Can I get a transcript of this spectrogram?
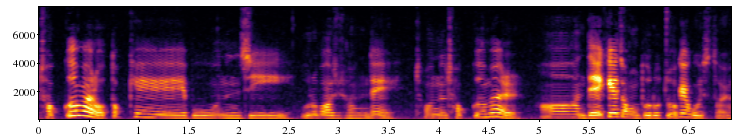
적금을 어떻게 모으는지 물어봐 주셨는데 저는 적금을 어, 한 4개 정도로 쪼개고 있어요.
